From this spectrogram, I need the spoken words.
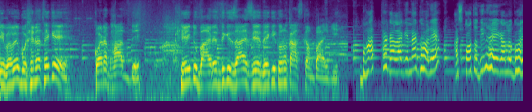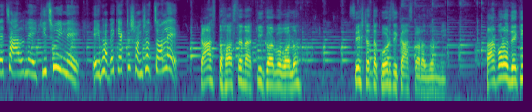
এইভাবে বসে না থেকে কয়টা ভাত দে। খেয়ে একটু বাইরের দিকে যায় যে দেখি কোনো কাজ কাম পায় কি। ভাত থাকা লাগে না ঘরে? আজ কতদিন হয়ে গেল ঘরে চাল নেই কিছুই নেই। এইভাবে কি একটা সংসার চলে? কাজ তো হচ্ছে না কি করব বলো? চেষ্টা তো করছি কাজ করার জন্য। তারপরে দেখি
